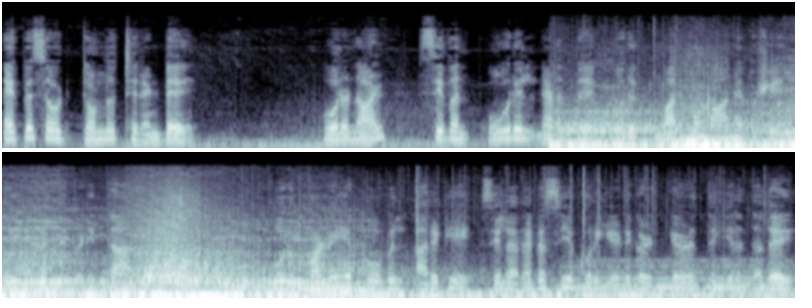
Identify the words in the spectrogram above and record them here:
எபிசோட் தொன்னூற்றி ரெண்டு ஒரு நாள் சிவன் ஊரில் நடந்த ஒரு மர்மமான விஷயத்தை கண்டுபிடித்தான். ஒரு பழைய கோவில் அருகே சில ரகசிய குறியீடுகள் எழுத்து இருந்தது.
